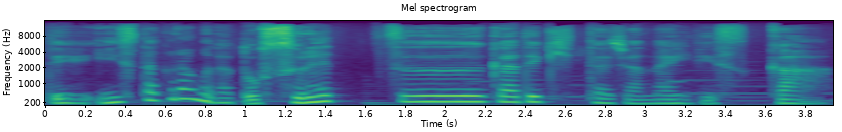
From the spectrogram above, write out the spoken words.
で、インスタグラムだとスレッズができたじゃないですか。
